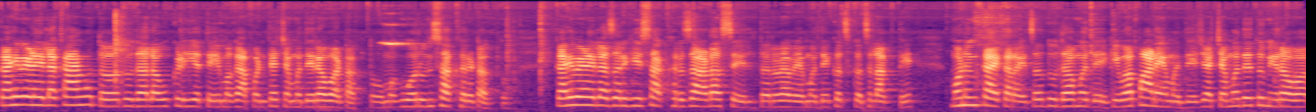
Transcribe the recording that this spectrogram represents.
काही वेळेला काय होतं दुधाला उकळी येते मग आपण त्याच्यामध्ये रवा टाकतो मग वरून साखर टाकतो. काही वेळेला जर ही साखर जाड असेल तर रव्यामध्ये कचकच लागते. म्हणून काय करायचं दुधामध्ये किंवा पाण्यामध्ये ज्याच्यामध्ये तुम्ही रवा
